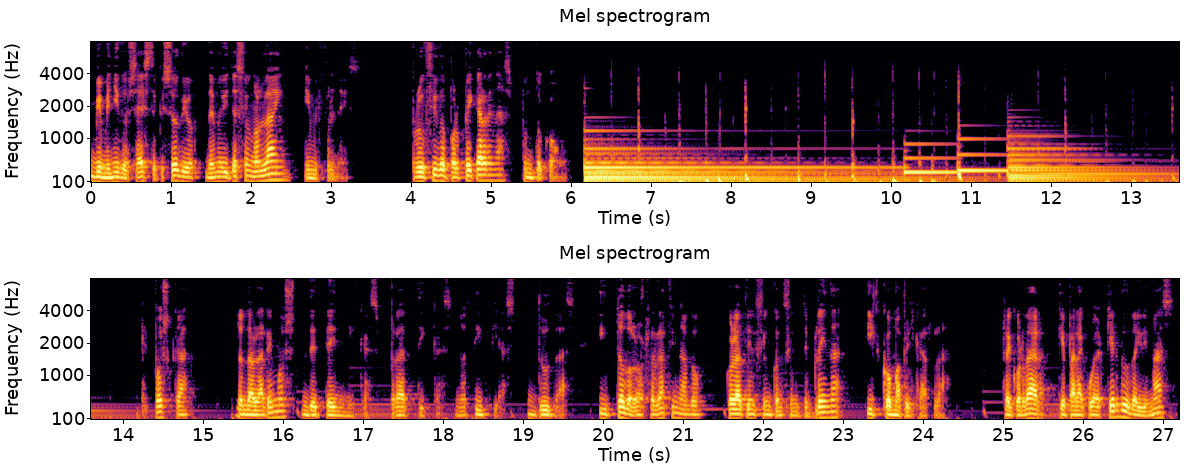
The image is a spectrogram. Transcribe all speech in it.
Bienvenidos a este episodio de Meditación Online y Mindfulness, producido por pcardenas.com. El podcast donde hablaremos de técnicas, prácticas, noticias, dudas y todo lo relacionado con la atención consciente plena y cómo aplicarla. Recordar que para cualquier duda y demás,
